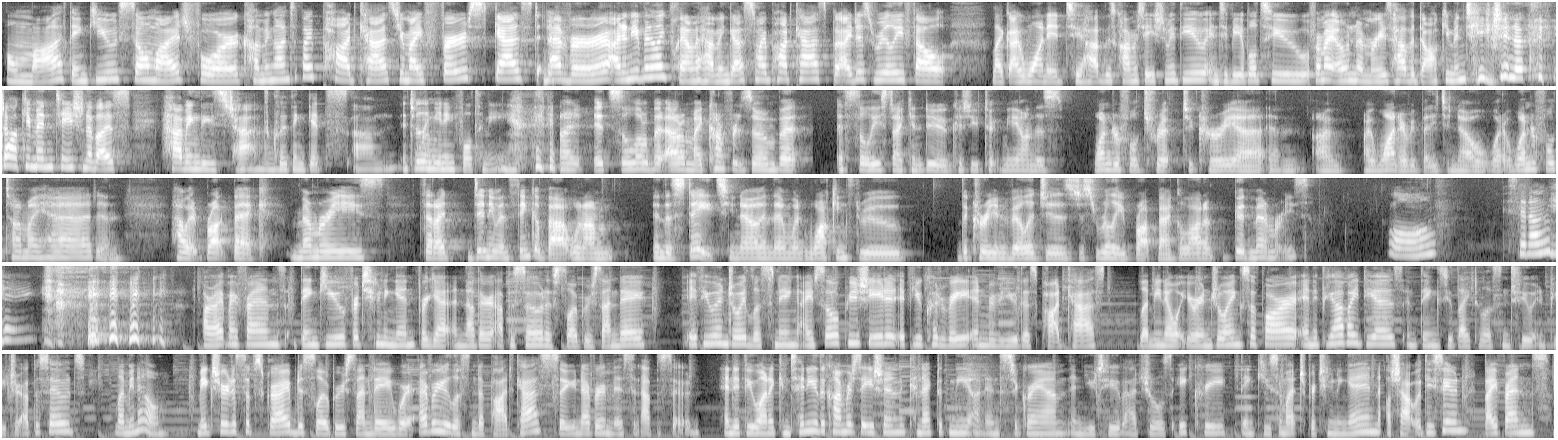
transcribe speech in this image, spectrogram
Omma, thank you so much for coming onto my podcast. You're my first guest ever. I didn't even like plan on having guests on my podcast, but I just really felt like I wanted to have this conversation with you and to be able to, for my own memories, have a documentation of documentation of us having these chats because I think it's um, it's really meaningful to me. I, it's a little bit out of my comfort zone, but it's the least I can do because you took me on this wonderful trip to Korea, and I I want everybody to know what a wonderful time I had and how it brought back memories that I didn't even think about when I'm in the states, you know. And then when walking through the Korean villages, just really brought back a lot of good memories. Oh, 사랑해. All right, my friends, thank you for tuning in for yet another episode of Slow Brew Sunday. If you enjoyed listening, I'd so appreciate it if you could rate and review this podcast. Let me know what you're enjoying so far, and if you have ideas and things you'd like to listen to in future episodes, let me know. Make sure to subscribe to Slow Brew Sunday wherever you listen to podcasts so you never miss an episode. And if you want to continue the conversation, connect with me on Instagram and YouTube at Jules Acree. Thank you so much for tuning in. I'll chat with you soon. Bye, friends.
